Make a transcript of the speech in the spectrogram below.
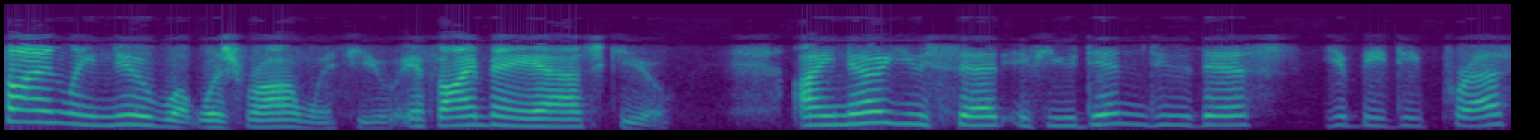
finally knew what was wrong with you, if I may ask you, I know you said if you didn't do this, you'd be depressed.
